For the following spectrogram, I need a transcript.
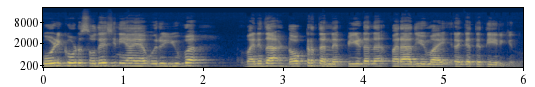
കോഴിക്കോട് സ്വദേശിനിയായ ഒരു യുവ വനിതാ ഡോക്ടർ തന്നെ പീഡന പരാതിയുമായി രംഗത്തെത്തിയിരിക്കുന്നു.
